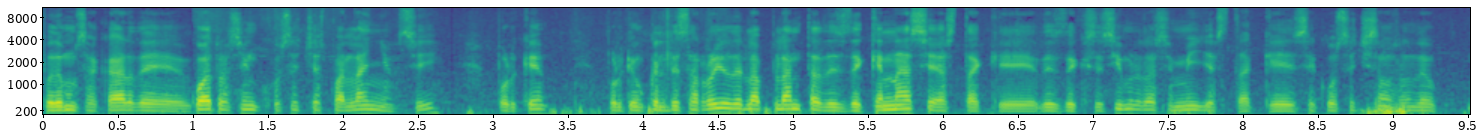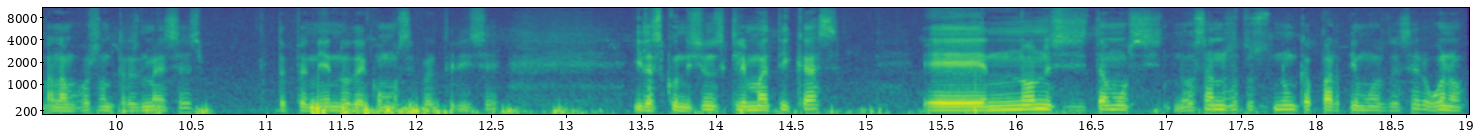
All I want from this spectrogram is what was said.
podemos sacar de 4 a 5 cosechas para el año, ¿sí? ¿Por qué? Porque aunque el desarrollo de la planta desde que nace hasta que, desde que se siembra la semilla hasta que se cosecha, a lo mejor son 3 meses, dependiendo de cómo se fertilice y las condiciones climáticas, eh, no necesitamos, o sea, nosotros nunca partimos de cero. Bueno,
